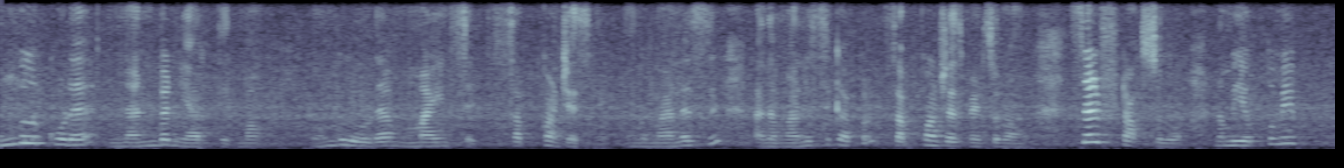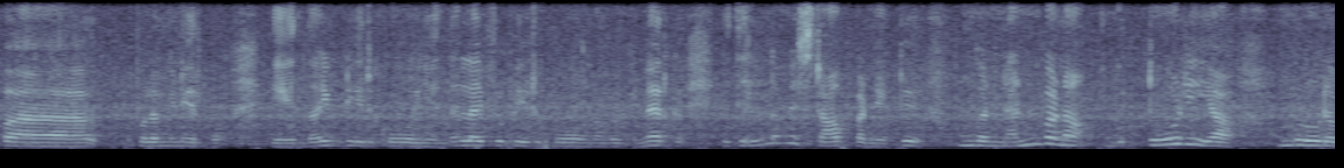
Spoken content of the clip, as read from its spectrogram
உங்களுக்கு கூட நண்பன் யார் தெரியுமா? உங்களோட மைண்ட் செட் சப்கான்ஷியஸ் மைண்ட் உங்கள் மனசு அந்த மனசுக்கு அப்புறம் சப்கான்ஷியஸ் மைண்ட் சொல்லுவாங்க. செல்ஃப் டாக் சொல்லுவோம். நம்ம எப்போவுமே புலம்பினே இருப்போம். எந்த இப்படி இருக்கோ? எந்த லைஃப் இப்படி இருக்கோ? நம்மளுக்கு என்ன இருக்குது இது எல்லாமே ஸ்டாப் பண்ணிவிட்டு உங்கள் நண்பனாக உங்கள் தோழியாக உங்களோட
